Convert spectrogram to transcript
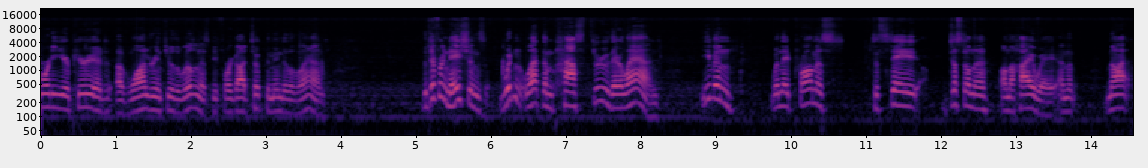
40 year period of wandering through the wilderness before God took them into the land. the different nations wouldn't let them pass through their land. Even when they promised to stay just on the, on the highway and not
